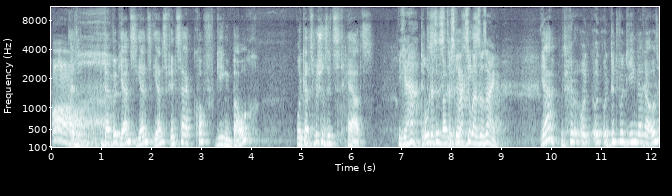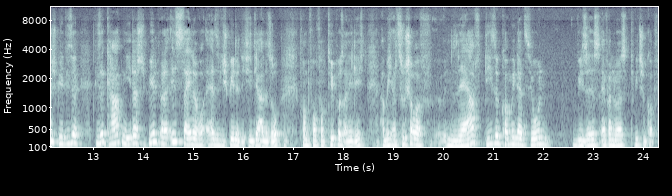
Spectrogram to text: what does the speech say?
oh. Also, da wird ganz, ganz, ganz finster Kopf gegen Bauch und dazwischen sitzt Herz. Ja, das, oh, das, ist, das mag sogar so sein. Ja, und, und, und das wird gegeneinander ausgespielt. Diese, diese Karten, jeder spielt oder ist seine Rolle, also die spielen nicht, die sind ja alle so vom, vom, vom Typus angelegt. Aber mich als Zuschauer nervt diese Kombination, wie sie ist, einfach nur das Quietschenkopf.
